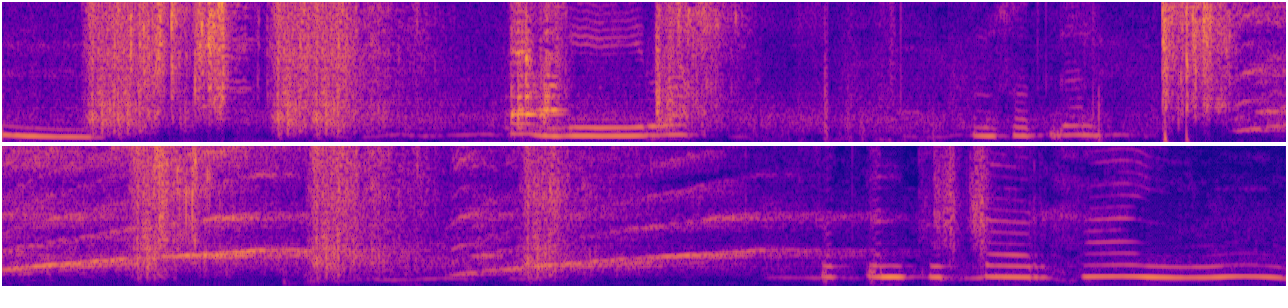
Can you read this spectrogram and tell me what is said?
Hmm. Eh gila Sama shotgun. Shotgun putar Hayu.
